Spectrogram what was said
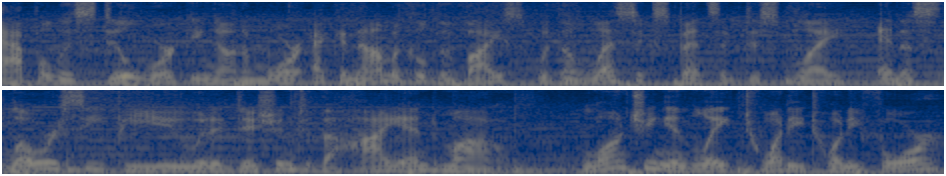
Apple is still working on a more economical device with a less expensive display and a slower CPU in addition to the high-end model. Launching in late 2024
